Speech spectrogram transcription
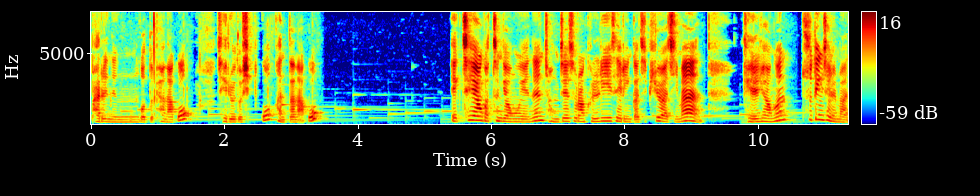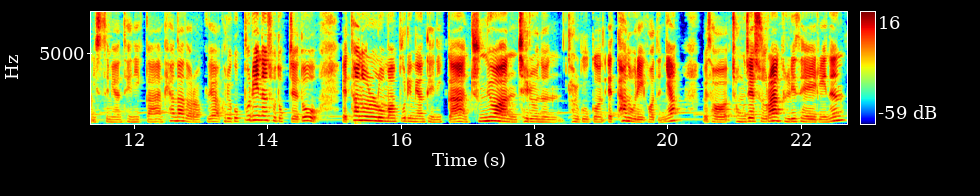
바르는 것도 편하고 재료도 쉽고 간단하고 액체형 같은 경우에는 정제수랑 글리세린까지 필요하지만 겔형은 수딩 젤만 있으면 되니까 편하더라고요. 그리고 뿌리는 소독제도 에탄올로만 뿌리면 되니까 중요한 재료는 결국은 에탄올이거든요. 그래서 정제수랑 글리세린은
